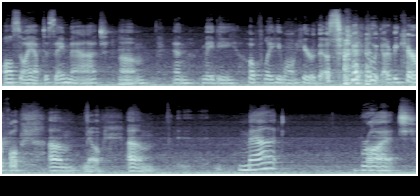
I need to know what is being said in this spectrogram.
also, I have to say, Matt. Mm-hmm. Um, and maybe, hopefully, he won't hear this. we got to be careful. Um, no, um, Matt brought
